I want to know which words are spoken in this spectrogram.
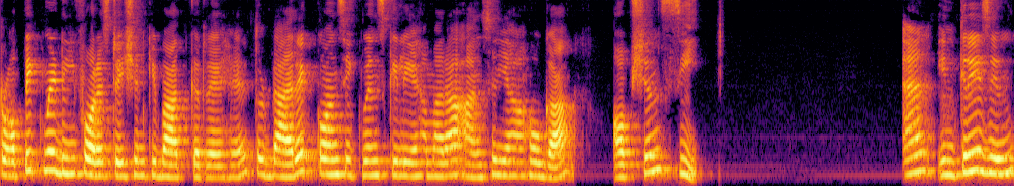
टॉपिक में डिफॉरेस्टेशन की बात कर रहे हैं तो डायरेक्ट कॉन्सिक्वेंस के लिए हमारा आंसर यहाँ होगा option C. And increase in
